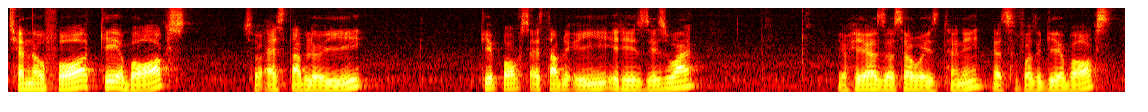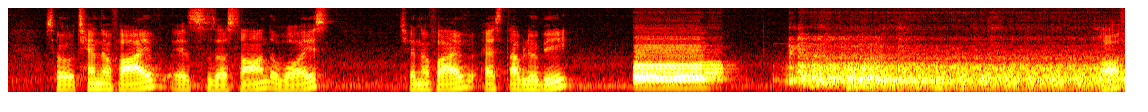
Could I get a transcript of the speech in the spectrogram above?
Channel 4, gearbox. So SWE. Gearbox SWE, it is this one. You hear the servo is turning. That's for the gearbox. So channel 5 is the sound voice. Channel 5 SWB. Off.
